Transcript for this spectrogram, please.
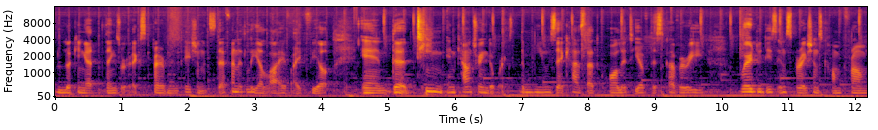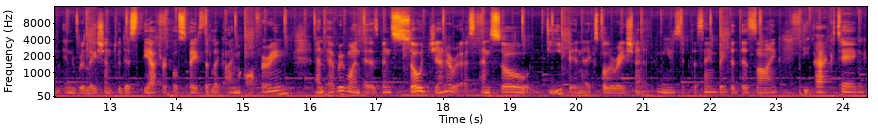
looking at things or experimentation, it's definitely alive, I feel. And the team encountering the works, the music has that quality of discovery. Where do these inspirations come from in relation to this theatrical space that like I'm offering? And everyone has been so generous and so deep in exploration. Music, the same way the design, the acting,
